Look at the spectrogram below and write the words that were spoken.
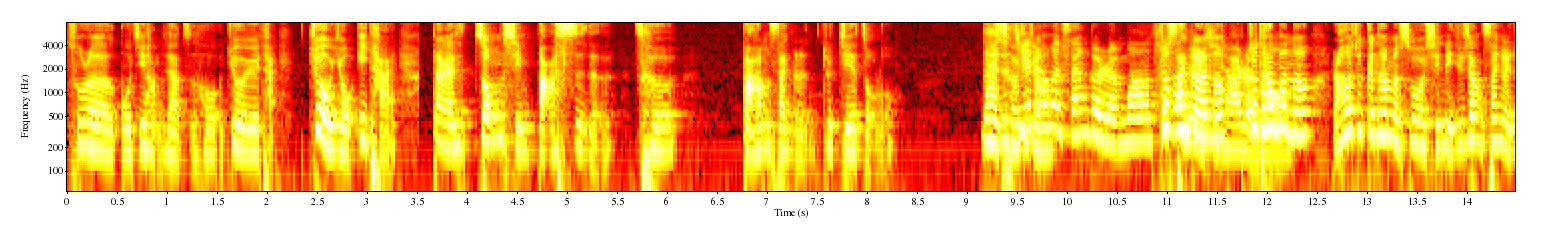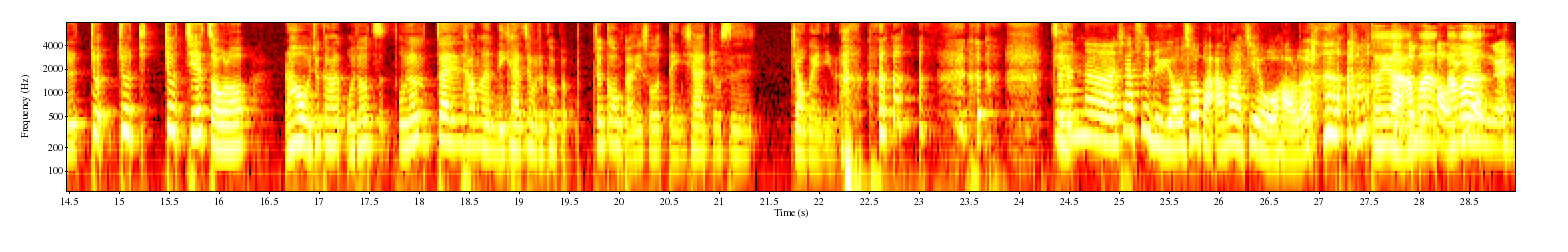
出了国际航下之后，就有一台就有一台大概是中型巴士的车。把他们三个人就接走了，那台车接他们三个人吗？就三个人呢？就他们呢？然后就跟他们所有行李就这样三个人就就就就接走了。然后我就跟他，我就我就在他们离开之前，我就跟就跟我表弟说，等一下就是交给你了。天哪！下次旅游的时候把阿妈借我好了。可以啊，阿妈阿妈哎，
